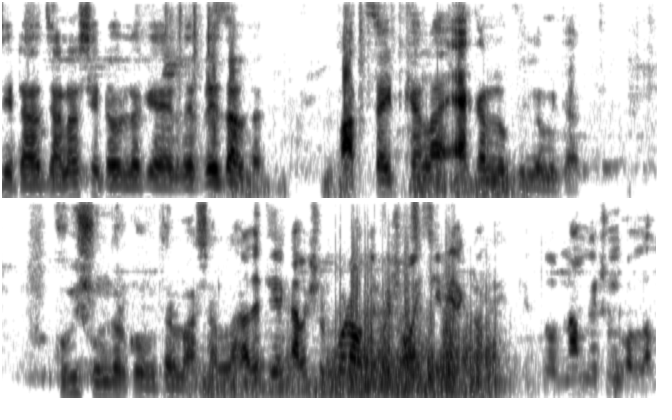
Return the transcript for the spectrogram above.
যেটা জানার সেটা হলো কি এদের রেজাল্ট পাঁচ সাইড খেলা একান্ন কিলোমিটার। খুবই সুন্দর কবুতর মাশাল্লাহ তাদের থেকে কালেকশন করা ওদেরকে সবাই চিনে একদম কিন্তু নাম মেনশন করলাম।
